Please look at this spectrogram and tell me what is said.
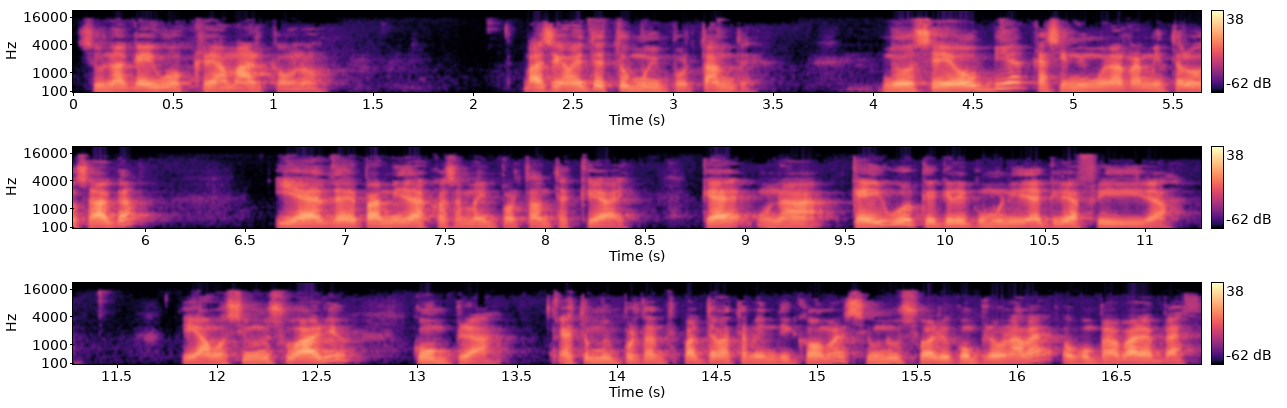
Si una keyword crea marca o no. Básicamente esto es muy importante. No se obvia, casi ninguna herramienta lo saca y es de, para mí de las cosas más importantes que hay, que es una keyword que cree comunidad crea fidelidad. Digamos, si un usuario compra, esto es muy importante para el tema también de e-commerce, si un usuario compra una vez o compra varias veces.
